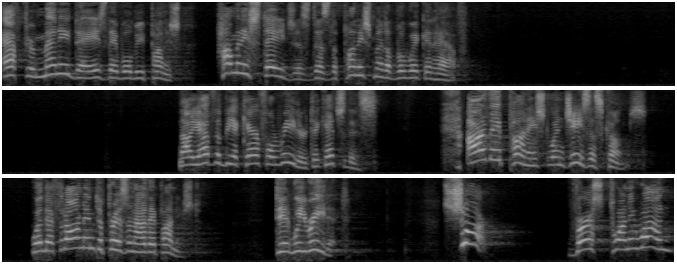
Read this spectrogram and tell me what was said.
after many days they will be punished. How many stages does the punishment of the wicked have? Now you have to be a careful reader to catch this. Are they punished when Jesus comes? When they're thrown into prison, are they punished? Did we read it? Sure. Verse 21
